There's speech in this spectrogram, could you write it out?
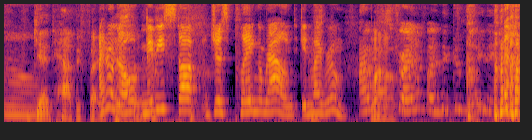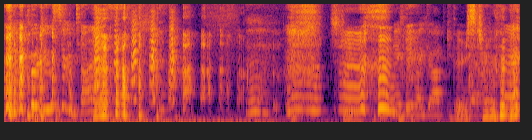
Oh. Get happy fight. I don't know. Krista. Maybe stop just playing around in my room. I was Wow. just trying to find the good lighting. the producer does. Jeez. when I do my job too There's well.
